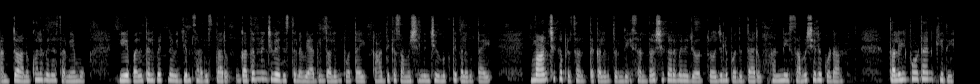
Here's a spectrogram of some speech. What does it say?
అంత అనుకూలమైన సమయము ఏ పని తలపెట్టిన విజయం సాధిస్తారు. గతం నుంచి వేధిస్తున్న వ్యాధులు తొలగిపోతాయి. ఆర్థిక సమస్యల నుంచి విముక్తి కలుగుతాయి. మానసిక ప్రశాంతత కలుగుతుంది. సంతోషకరమైన జో రోజులు పొందుతారు. అన్ని సమస్యలు కూడా తొలగిపోవడానికి ఇది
